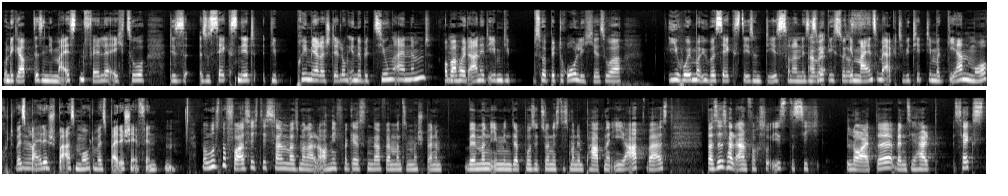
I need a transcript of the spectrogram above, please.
Und ich glaube, dass in den meisten Fällen echt so, dass also Sex nicht die primäre Stellung in der Beziehung einnimmt, aber mhm. halt auch nicht eben die so eine bedrohliche, so eine ich hole mir über Sex das und das, sondern es ist wirklich so eine gemeinsame Aktivität, die man gern macht, weil es ja. beide Spaß macht und weil es beide schön finden. Man muss nur vorsichtig sein, was man halt auch nicht vergessen darf, wenn man zum Beispiel, einen, wenn man eben in der Position ist, dass man den Partner eher abweist, dass es halt einfach so ist, dass sich Leute, wenn sie halt Sex,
